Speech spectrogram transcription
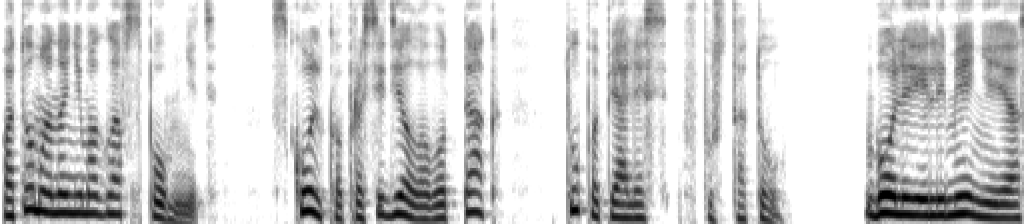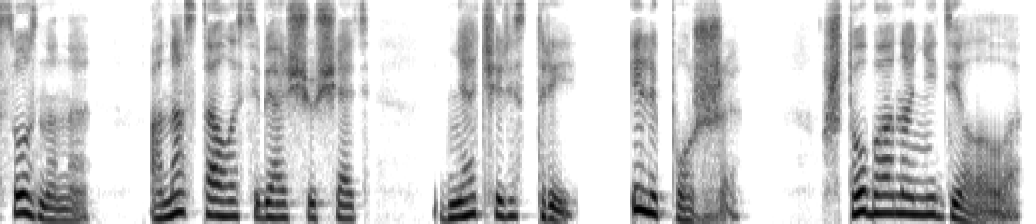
Потом она не могла вспомнить, сколько просидела вот так, тупо пялясь в пустоту. Более или менее осознанно она стала себя ощущать дня через три или позже. Что бы она ни делала,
